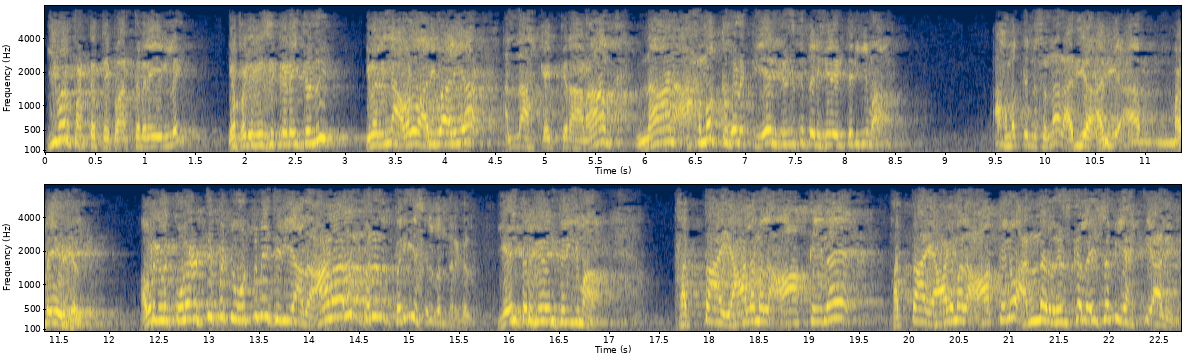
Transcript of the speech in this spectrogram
இவர் பட்டத்தை பார்த்தவரே இல்லை. எப்படி ரிஸ்க் கிடைத்தது? இவர் என்ன அவ்வளவு அறிவாளியா? அல்லாஹ் கேட்கிறானாம் நான் அகமக்குகளுக்கு ஏன் ரிஸ்க் தருகிறேன் தெரியுமா? அகமக்கு என்று சொன்னால் அரிய அரிய மடையர்கள். அவர்களுக்கு உலகத்தை பற்றி ஒன்றுமே தெரியாது. ஆனாலும் பெரிய செல்வந்தர்கள். ஏன் தருகிறேன் தெரியுமா? ஹத்தா யாலமல் ஆக்கையில ஹத்தா யாலமல் ஆக்கிலோ அந்த ரிஸ்க லைசபி அஹ்தியாலின்.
